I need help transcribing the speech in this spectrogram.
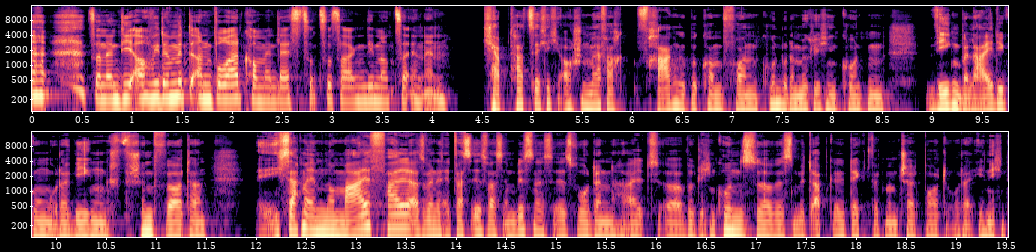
sondern die auch wieder mit an Bord kommen lässt, sozusagen die NutzerInnen. Ich habe tatsächlich auch schon mehrfach Fragen bekommen von Kunden oder möglichen Kunden wegen Beleidigung oder wegen Schimpfwörtern. Ich sag mal im Normalfall, also wenn es etwas ist, was im Business ist, wo dann halt äh, wirklich ein Kundenservice mit abgedeckt wird mit dem Chatbot oder ähnlichen,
